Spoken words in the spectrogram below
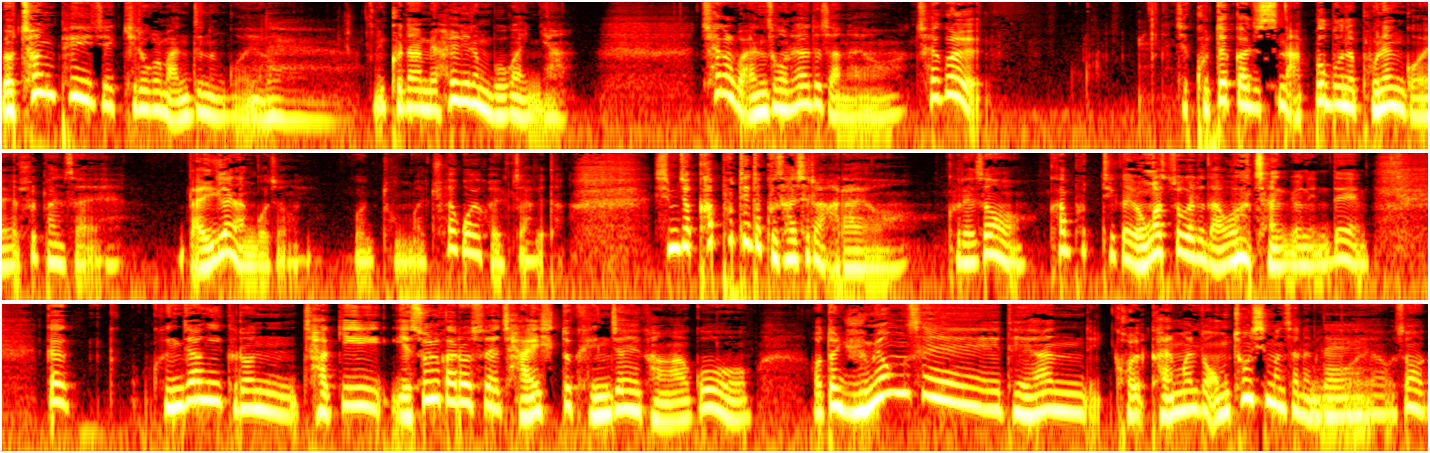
몇천 페이지의 기록을 만드는 거예요. 네. 그다음에 할 일은 뭐가 있냐? 책을 완성을 해야 되잖아요. 책을 이제 그때까지 쓴 앞부분을 보낸 거예요. 출판사에. 난리가 난 거죠. 이건 정말 최고의 걸작이다. 심지어 카푸티도 그 사실을 알아요. 그래서 카푸티가 영화 속에도 나오는 장면인데, 그러니까 굉장히 그런 자기 예술가로서의 자의식도 굉장히 강하고 어떤 유명세에 대한 갈말도 엄청 심한 사람인 네. 거예요. 그래서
